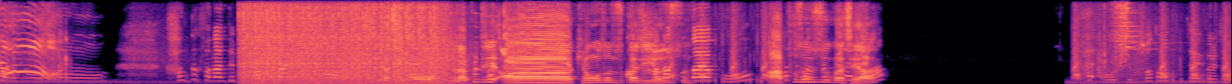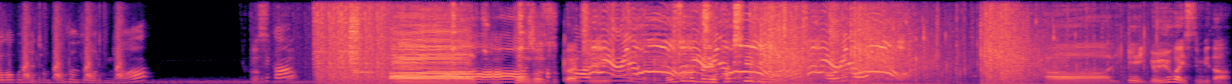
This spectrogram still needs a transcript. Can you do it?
아, 감각선한테 반갑다요. 진짜 지금 어, 라플들이 아, 경호 선수까지 아, 연수 바닥구가였고. 아프 선수가 제압. 어, 지금 쇼트어택을 들어가고 있는 중동 선수거든요. 그렇습니다. 아, 어, 중통 선수까지 선수분들이 확실히 어, 아, 이게 여유가 있습니다.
